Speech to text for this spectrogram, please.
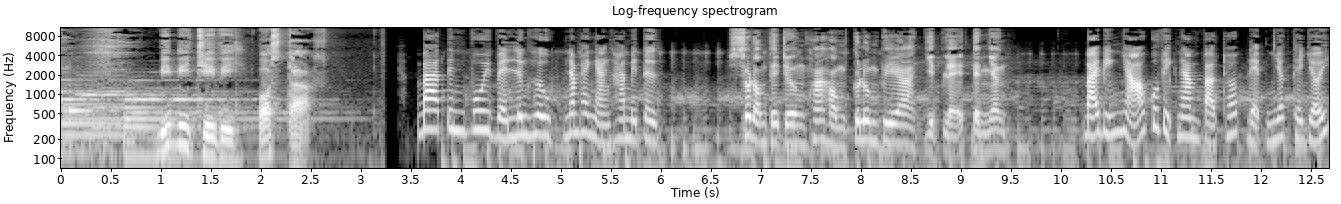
BBTV Postcard Ba tin vui về lương hưu năm 2024 Số động thị trường hoa hồng Colombia dịp lễ tình nhân Bãi biển nhỏ của Việt Nam vào top đẹp nhất thế giới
